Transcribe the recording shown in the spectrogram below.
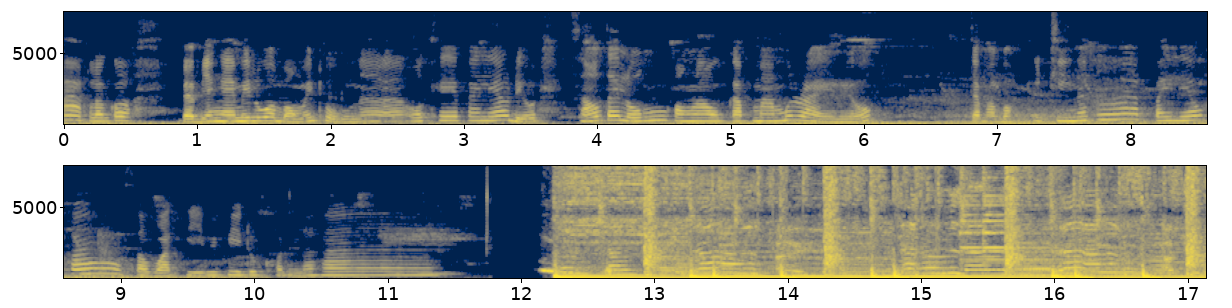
มากแล้วก็แบบยังไงไม่รู้บอกไม่ถูกนะคะโอเคไปแล้วเดี๋ยวสาวไต้หลงของเรากลับมาเมื่อไหร่เดี๋ยวจะมาบอกอีกทีนะคะ ไปแล้วค่ะ สวัสดีพี่ๆทุกคนนะคะ I do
